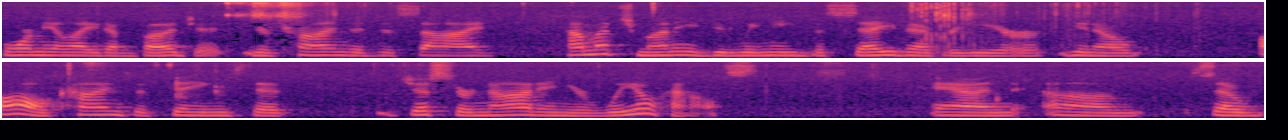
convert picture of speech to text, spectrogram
formulate a budget, you're trying to decide how much money do we need to save every year, you know, all kinds of things that just are not in your wheelhouse. And um, so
